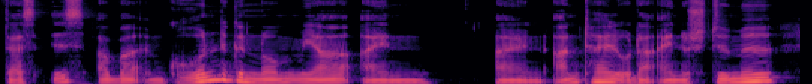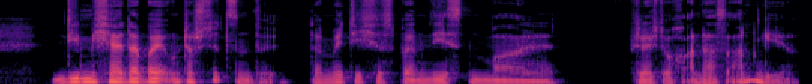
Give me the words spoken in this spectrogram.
Das ist aber im Grunde genommen ja ein, ein Anteil oder eine Stimme, die mich ja dabei unterstützen will, damit ich es beim nächsten Mal vielleicht auch anders angehe.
